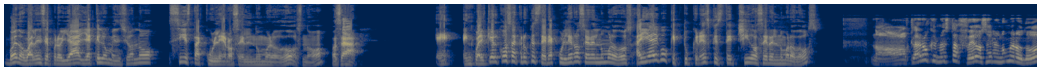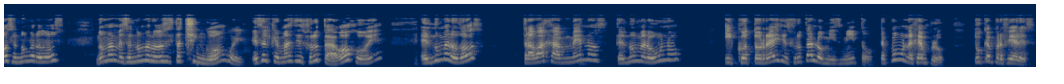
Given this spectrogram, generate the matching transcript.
Bueno, Valencia, pero ya, ya que lo menciono, sí está culero ser el número dos, ¿no? O sea, eh, en cualquier cosa creo que estaría culero ser el número dos. ¿Hay algo que tú crees que esté chido ser el número dos? No, claro que no está feo ser el número dos, el número dos. No mames, el número dos está chingón, güey. Es el que más disfruta, ojo, ¿eh? El número dos trabaja menos que el número uno y cotorrea y disfruta lo mismito. Te pongo un ejemplo. ¿Tú qué prefieres?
